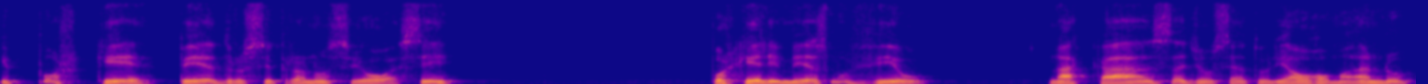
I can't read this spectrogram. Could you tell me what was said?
E por que Pedro se pronunciou assim? Porque ele mesmo viu na casa de um centurião romano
